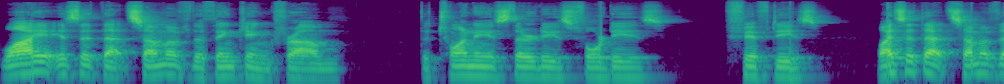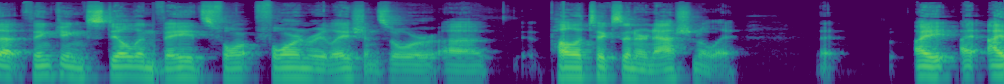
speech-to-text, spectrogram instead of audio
why is it that some of the thinking from the 20s, 30s, 40s, 50s, why is it that some of that thinking still invades for, foreign relations or uh, politics internationally? I, I,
